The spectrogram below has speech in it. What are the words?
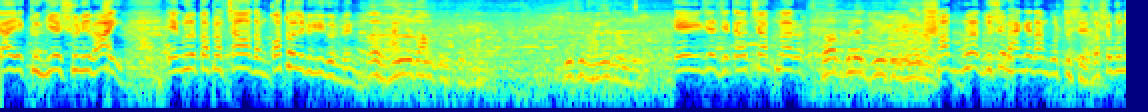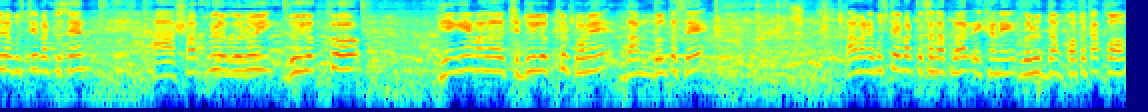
যাই একটু গিয়ে শুনি ভাই এগুলো তো আপনার চাওয়া দাম কত হলে বিক্রি করবেন? ভাঙে দাম ভাঙে এই যে যেটা হচ্ছে আপনার সবগুলো ভাঙে দুশো ভাঙ্গে দাম করতেছে। দর্শক বন্ধুরা বুঝতেই পারতেছেন? আর সবগুলো গরুই দুই লক্ষ ভেঙে মানে হচ্ছে দুই লক্ষর কমে দাম বলতেছে। তার মানে বুঝতে পারতেছেন আপনার এখানে গরুর দাম কতটা কম।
